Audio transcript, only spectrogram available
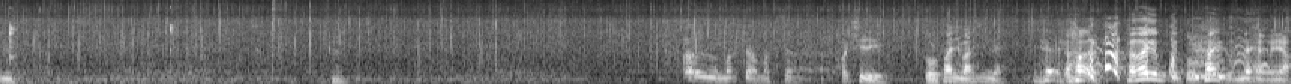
음. 막자, 막자. 확실히 돌판이 맛있네. 편하게 먹기 돌판이 좋네, 그냥.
